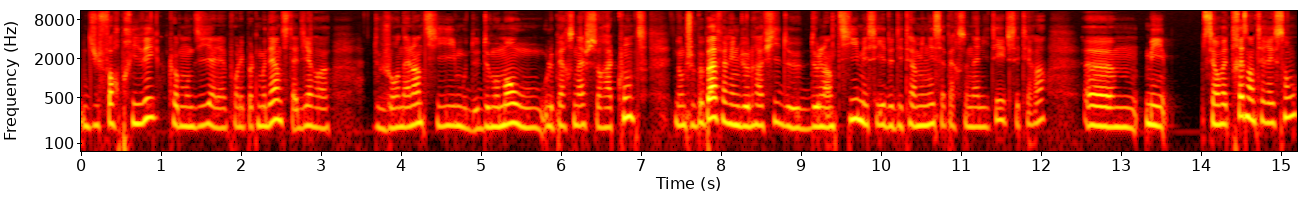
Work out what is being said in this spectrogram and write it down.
du fort privé, comme on dit pour l'époque moderne, c'est-à-dire de journal intime ou de, moments où, le personnage se raconte. Donc je ne peux pas faire une biographie de, l'intime, essayer de déterminer sa personnalité, etc. mais c'est en fait très intéressant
